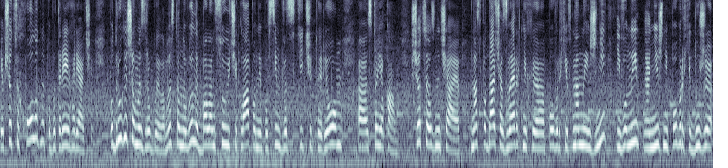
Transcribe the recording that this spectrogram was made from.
Якщо це холодно, то батареї гарячі. По-друге, що ми зробили? Ми встановили балансуючі клапани по всім 24 е, стоякам. Що це означає? У нас подача з верхніх е, поверхів на нижні, і вони е, ніжні поверхи дуже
